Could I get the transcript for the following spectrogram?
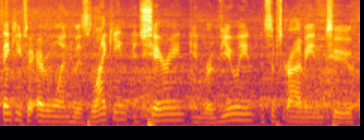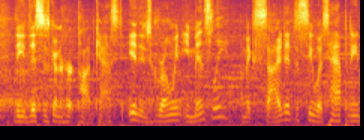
Thank you to everyone who is liking and sharing and reviewing and subscribing to the This Is Gonna Hurt podcast. It is growing immensely. I'm excited to see what's happening.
